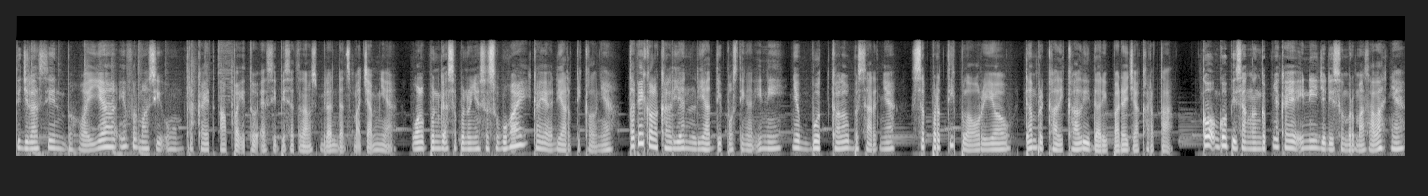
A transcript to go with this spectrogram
dijelasin bahwa ya informasi umum terkait apa itu SCP-169 dan semacamnya. Walaupun gak sepenuhnya sesuai kayak di artikelnya. Tapi kalau kalian lihat di postingan ini, nyebut kalau besarnya seperti Pulau Riau dan berkali-kali daripada Jakarta. Kok gue bisa nganggapnya kayak ini jadi sumber masalahnya?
